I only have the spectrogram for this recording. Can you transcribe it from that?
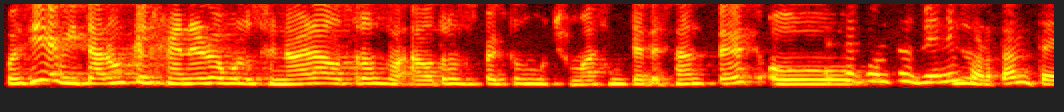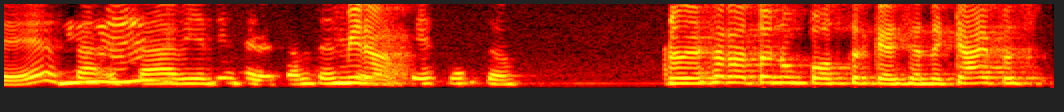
pues sí, evitaron que el género evolucionara a otros, a otros aspectos mucho más interesantes o... Ese punto es bien importante, ¿eh? está, está bien interesante. eso, Mira. sí, es cierto. Lo vi hace rato en un póster que decían de que, ay, pues,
